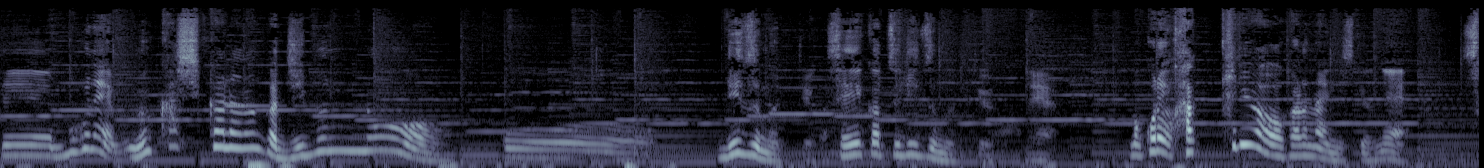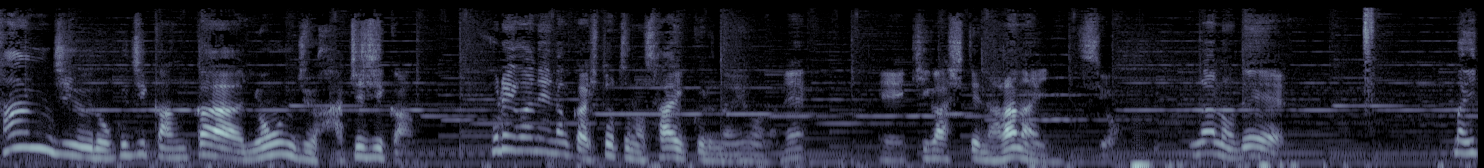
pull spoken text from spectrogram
で、僕ね、昔からなんか自分の、こう、リズムっていうか、生活リズムっていうのはまあ、これはっきりはわからないんですけどね、36時間か48時間。これがね、なんか一つのサイクルのようなね、えー、気がしてならないんですよ。なので、まあ、1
